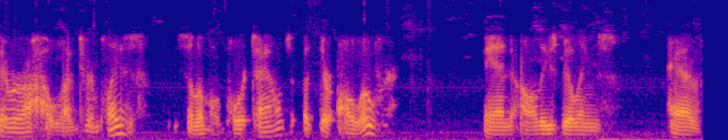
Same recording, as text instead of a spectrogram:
there were a whole lot of different places. Some of them are port towns, but they're all over. And all these buildings have,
